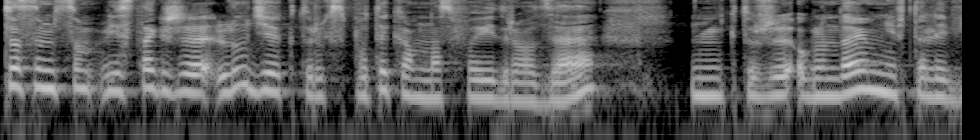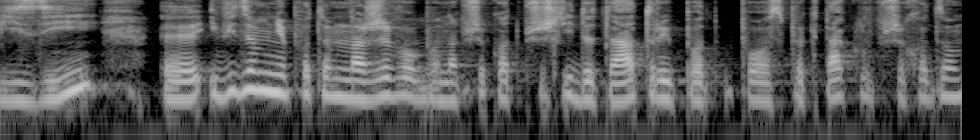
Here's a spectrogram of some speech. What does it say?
czasem są, jest tak, że ludzie, których spotykam na swojej drodze, mm, którzy oglądają mnie w telewizji y, i widzą mnie potem na żywo, bo na przykład przyszli do teatru i po, po spektaklu przychodzą,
